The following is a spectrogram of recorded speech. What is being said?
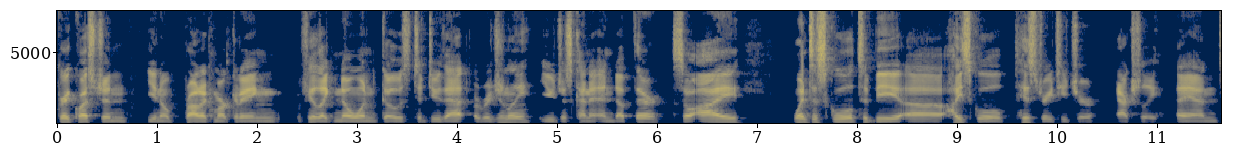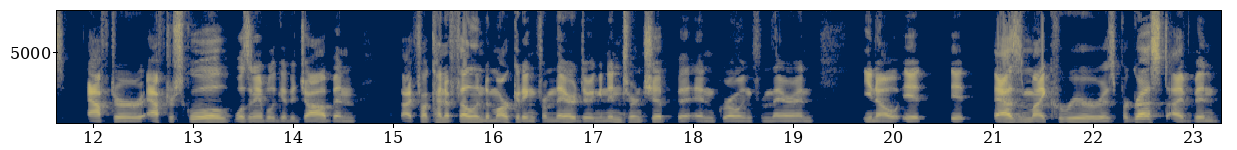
Great question. You know, product marketing, I feel like no one goes to do that originally. You just kind of end up there. So I went to school to be a high school history teacher actually. And after after school wasn't able to get a job and I kind of fell into marketing from there, doing an internship and growing from there. And you know, it it as my career has progressed, I've been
